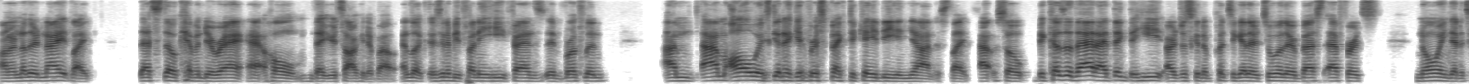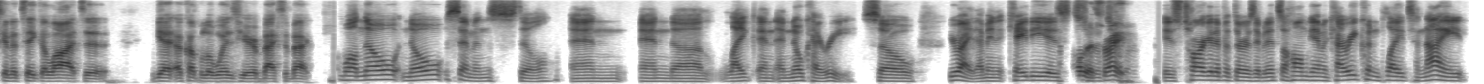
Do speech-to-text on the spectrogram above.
on another night, like that's still Kevin Durant at home that you're talking about. And look, there's going to be plenty of Heat fans in Brooklyn I'm I'm always gonna give respect to KD and Giannis. Like so, because of that, I think the Heat are just gonna put together two of their best efforts, knowing that it's gonna take a lot to get a couple of wins here back to back. Well, no, no Simmons still, and and uh like and and no Kyrie. So you're right. I mean, KD is oh, that's right is targeted for Thursday, but it's a home game, and Kyrie couldn't play tonight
